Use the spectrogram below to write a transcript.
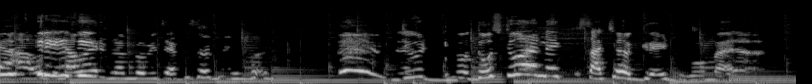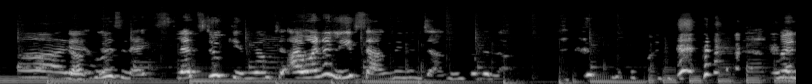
yeah. Okay, now I remember which episode it was. Dude, those two are like such a great duo, man. Yeah. Oh, I Okay, love who is next? Let's do Kim Young Chul. I want to leave Sangmin and Jangmin for the last. but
